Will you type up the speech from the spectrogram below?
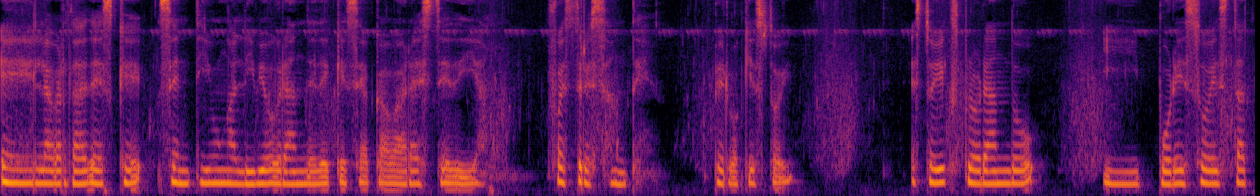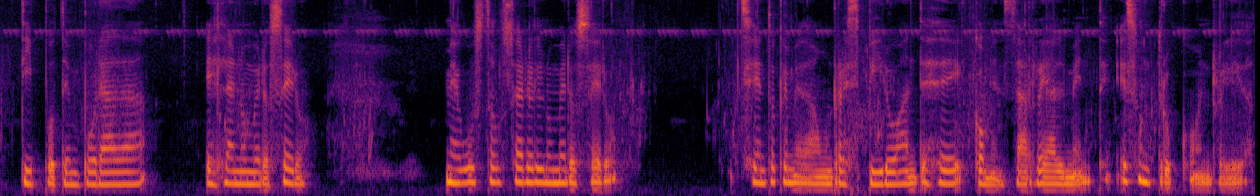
Eh, la verdad es que sentí un alivio grande de que se acabara este día. Fue estresante, pero aquí estoy. Estoy explorando y por eso esta tipo temporada es la número cero. Me gusta usar el número cero siento que me da un respiro antes de comenzar realmente. Es un truco en realidad.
